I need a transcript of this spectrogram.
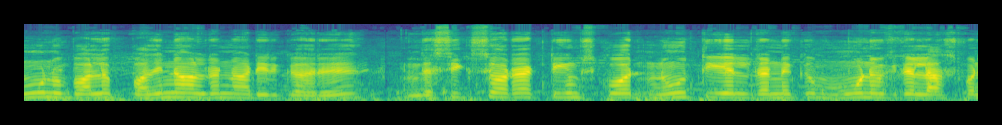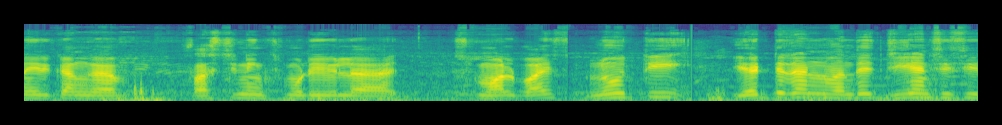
மூணு பால்ல பதினாலு ரன் ஆடி இருக்காரு இந்த சிக்ஸோட டீம் ஸ்கோர் நூற்றி ஏழு ரன்னுக்கு மூணு விக்கெட் லாஸ் பண்ணியிருக்காங்க. ஃபர்ஸ்ட் இன்னிங்ஸ் முடிவில் ஸ்மால் பாய்ஸ் நூற்றி எட்டு ரன் வந்து ஜிஎன்சிசி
